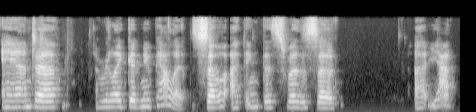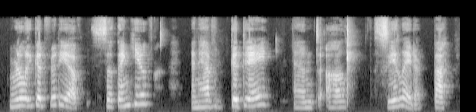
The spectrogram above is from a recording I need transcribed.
And uh, a really good new palette. So I think this was, a, uh, yeah, really good video. So thank you and have a good day and I'll see you later. Bye.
